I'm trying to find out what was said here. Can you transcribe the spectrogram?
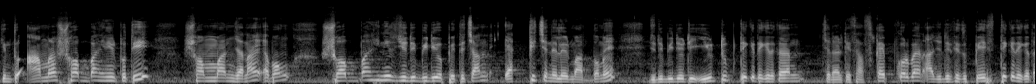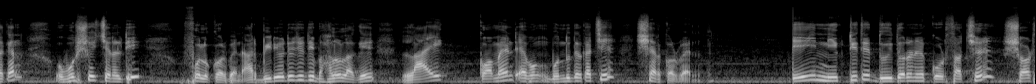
কিন্তু আমরা সব বাহিনীর প্রতি সম্মান জানাই এবং সব বাহিনীর যদি ভিডিও পেতে চান, একটি চ্যানেলের মাধ্যমে যদি ভিডিওটি ইউটিউব থেকে দেখে থাকেন চ্যানেলটি সাবস্ক্রাইব করবেন আর যদি ফেসবুক পেজ থেকে দেখে থাকেন, অবশ্যই চ্যানেলটি ফলো করবেন। আর ভিডিওটি যদি ভালো লাগে লাইক কমেন্ট এবং বন্ধুদের কাছে শেয়ার করবেন। এই নিয়োগটিতে দুই ধরনের কোর্স আছে শর্ট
